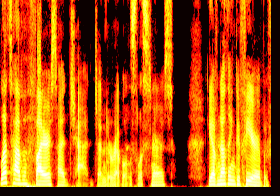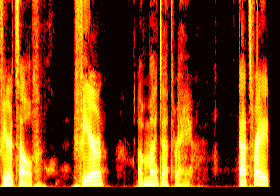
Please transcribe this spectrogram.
Let's have a fireside chat, Gender Rebels listeners. You have nothing to fear but fear itself. Fear of my death ray. That's right,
